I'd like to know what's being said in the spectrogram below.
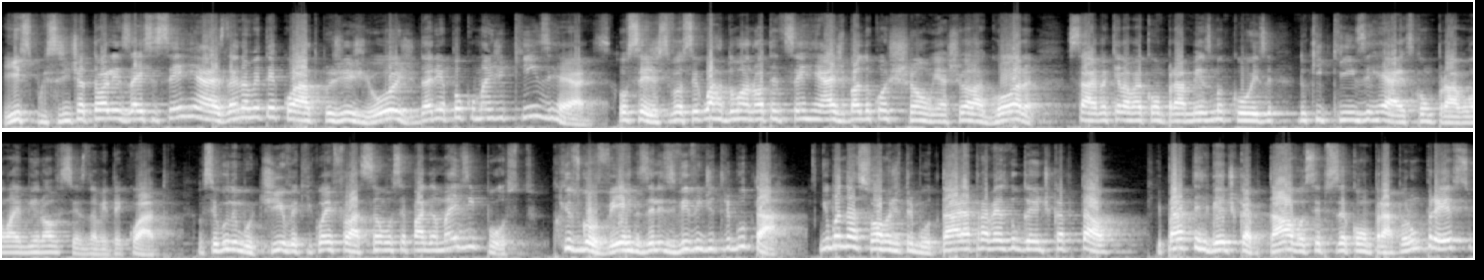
Isso porque se a gente atualizar esses 100 reais lá em 94 para os dias de hoje, daria pouco mais de 15 reais. Ou seja, se você guardou uma nota de 100 reais debaixo do colchão e achou ela agora, saiba que ela vai comprar a mesma coisa do que 15 reais compravam lá em 1994. O segundo motivo é que com a inflação você paga mais imposto, porque os governos eles vivem de tributar. E uma das formas de tributar é através do ganho de capital. E para ter ganho de capital, você precisa comprar por um preço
